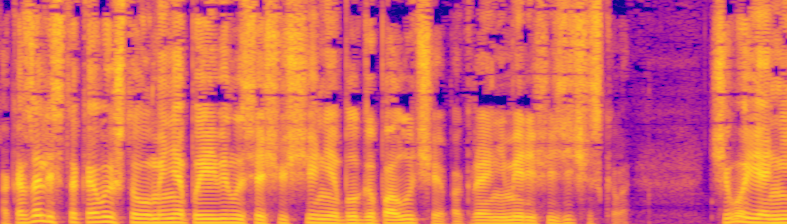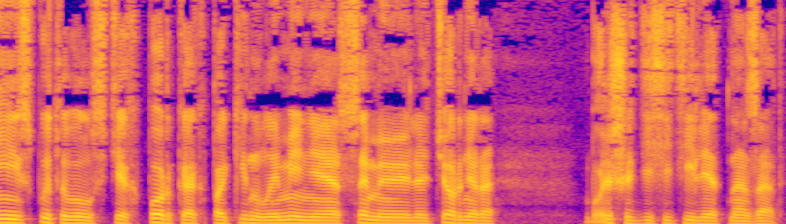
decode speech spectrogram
оказались таковы, что у меня появилось ощущение благополучия, по крайней мере физического, чего я не испытывал с тех пор, как покинул имение Сэмюэля Тернера больше десяти лет назад.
